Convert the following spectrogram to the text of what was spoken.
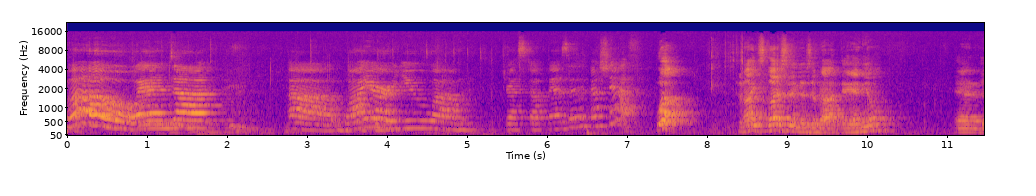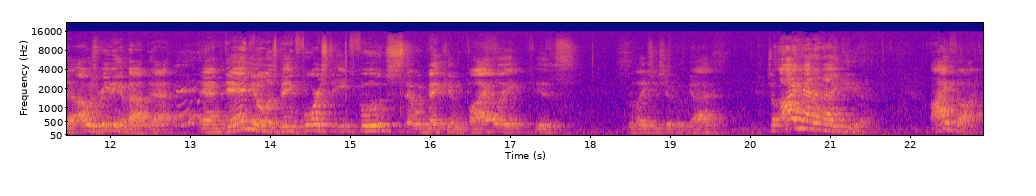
Oh, and, uh, uh, why are you, um, dressed up as a, a chef? Well, tonight's lesson is about Daniel, and uh, I was reading about that. And Daniel is being forced to eat foods that would make him violate his relationship with God. So I had an idea. I thought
